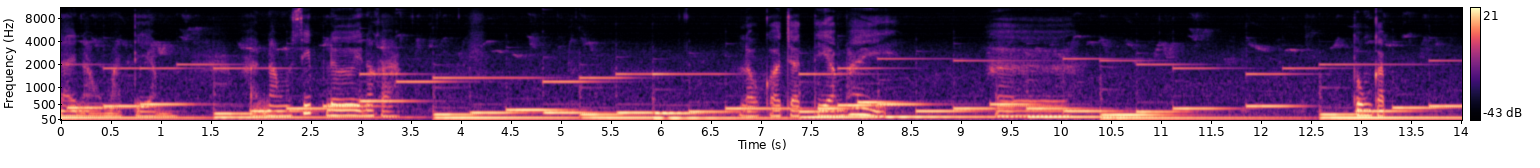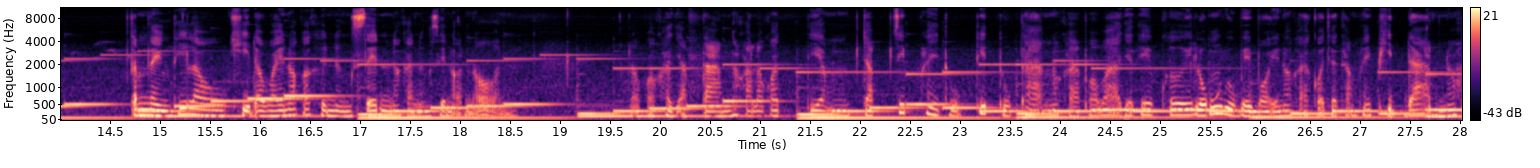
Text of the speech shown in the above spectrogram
ได้เนามาเตรียมอ่าเนาซิปเลยนะคะ เราก็จะเตรียมให้เอ่อตรงกับ ตำแหน่งที่เราขีดเอาไว้เนาะก็คือ 1เซนนะคะ 1เซนอ่อนๆ เราก็ขยับตามนะคะ เราก็เตรียมจับซิปให้ถูกทิศถูกทางเนาะคะ เพราะว่าจะเทพเคยหลงอยู่บ่อยๆเนาะคะ ก็จะทำให้ผิดด้านเนาะ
